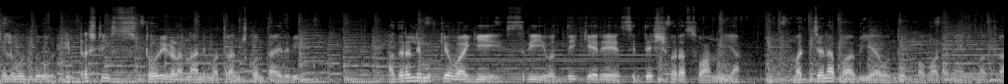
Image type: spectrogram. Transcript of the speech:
ಕೆಲವೊಂದು ಇಂಟ್ರೆಸ್ಟಿಂಗ್ ಸ್ಟೋರಿಗಳನ್ನು ನಿಮ್ಮ ಹತ್ರ ಹಂಚ್ಕೊತಾ ಇದ್ದೀವಿ ಅದರಲ್ಲಿ ಮುಖ್ಯವಾಗಿ ಶ್ರೀ ಒದ್ದಿಕೆರೆ ಸಿದ್ದೇಶ್ವರ ಸ್ವಾಮಿಯ ಮಜ್ಜನ ಬಾವಿಯ ಒಂದು ಪವಾಡನೆ ನಿಮ್ಮ ಹತ್ರ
